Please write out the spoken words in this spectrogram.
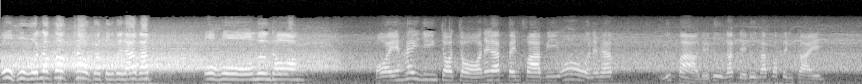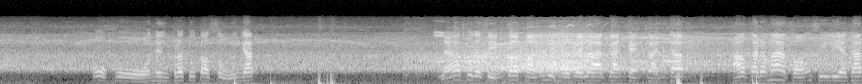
โอ้โหแล้วก็เข้าประตูไปแล้วครับ โอ้โหเมืองทอง ปล่อยให้ยิงจ่อๆนะครับ เป็นฟาบิโอนะครับ หรือเปล่าเดี๋ยวดูครับ เดี๋ยวดูครับว่าเป็นใคร โอ้โหหนึ่งประตูต่อศูนย์ครับแล้วผู้ตัดสินก็เป่านกหวีดหมดเวลาการแข่งขันครับ อัลการามาของซีเรียครับ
